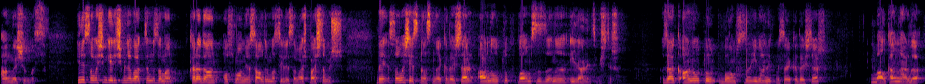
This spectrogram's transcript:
anlaşılması. Yine savaşın gelişimine baktığımız zaman Karadağ'ın Osmanlı'ya saldırmasıyla savaş başlamış ve savaş esnasında arkadaşlar Arnavutluk bağımsızlığını ilan etmiştir. Özellikle Arnavutluğun bağımsızlığını ilan etmesi arkadaşlar Balkanlarda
